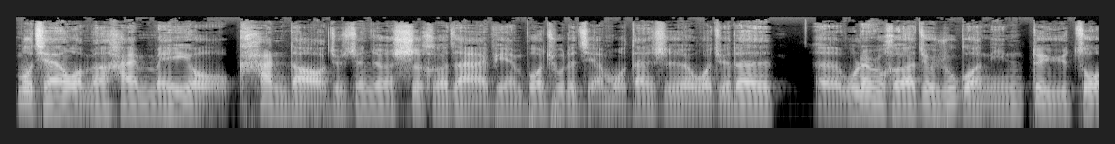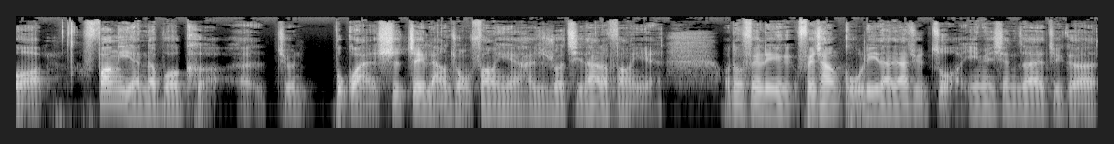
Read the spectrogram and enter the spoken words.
目前我们还没有看到就是真正适合在 IPN 播出的节目，但是我觉得，呃，无论如何，就如果您对于做方言的播客，呃，就不管是这两种方言，还是说其他的方言。我都非力非常鼓励大家去做，因为现在这个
